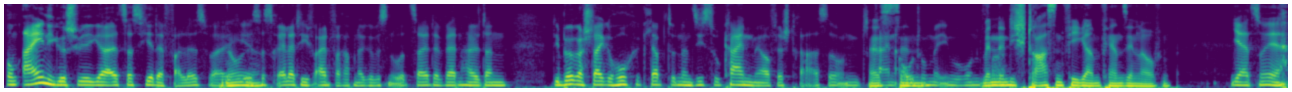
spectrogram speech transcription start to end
um einiges schwieriger, als das hier der Fall ist, weil Oh, hier ja. ist das relativ einfach ab einer gewissen Uhrzeit. Da werden halt dann die Bürgersteige hochgeklappt und dann siehst du keinen mehr auf der Straße und Das kein Auto mehr irgendwo rundfahren. Wenn dann die Straßenfeger im Fernsehen laufen. Ja, so, ja,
